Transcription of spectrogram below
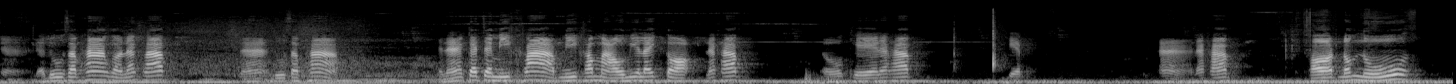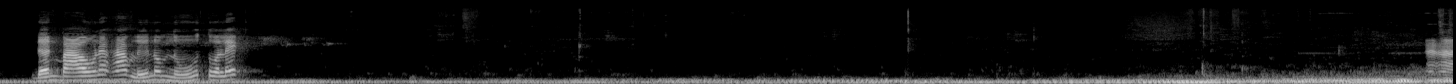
อ่าเดูสภาพก่อนนะครับนะดูสภาพเห็นไหมก็จะมีคราบมีขมเหลามีอะไรเกาะนะครับ โอเคนะครับ เก็บอ่านะครับถอดนมหนูเดินเบานะครับ หรือนมหนูตัวเล็ก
